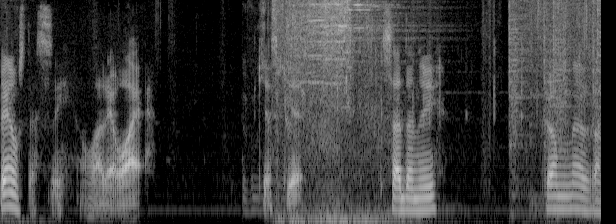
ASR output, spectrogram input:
Bien, c'est assez. On va aller voir. Qu'est-ce que ça a donné comme run.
